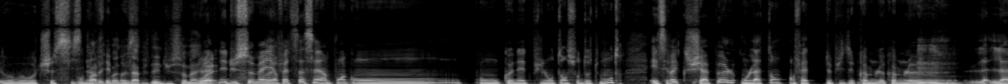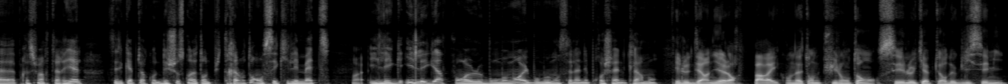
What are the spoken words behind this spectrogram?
Watch 6 Vous parlez quoi de l'apnée du sommeil? L'apnée du sommeil, Ouais. en fait, ça c'est un point qu'on qu'on connaît depuis longtemps sur d'autres montres. Et c'est vrai que chez Apple, on l'attend en fait depuis comme le comme le la, la pression artérielle, c'est des capteurs, des choses qu'on attend depuis très longtemps. On sait qu'ils les mettent, Ouais. ils les ils les gardent pour le bon moment et le bon moment c'est l'année prochaine, clairement. Et le dernier, alors pareil, qu'on attend depuis longtemps, c'est le capteur de glycémie.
